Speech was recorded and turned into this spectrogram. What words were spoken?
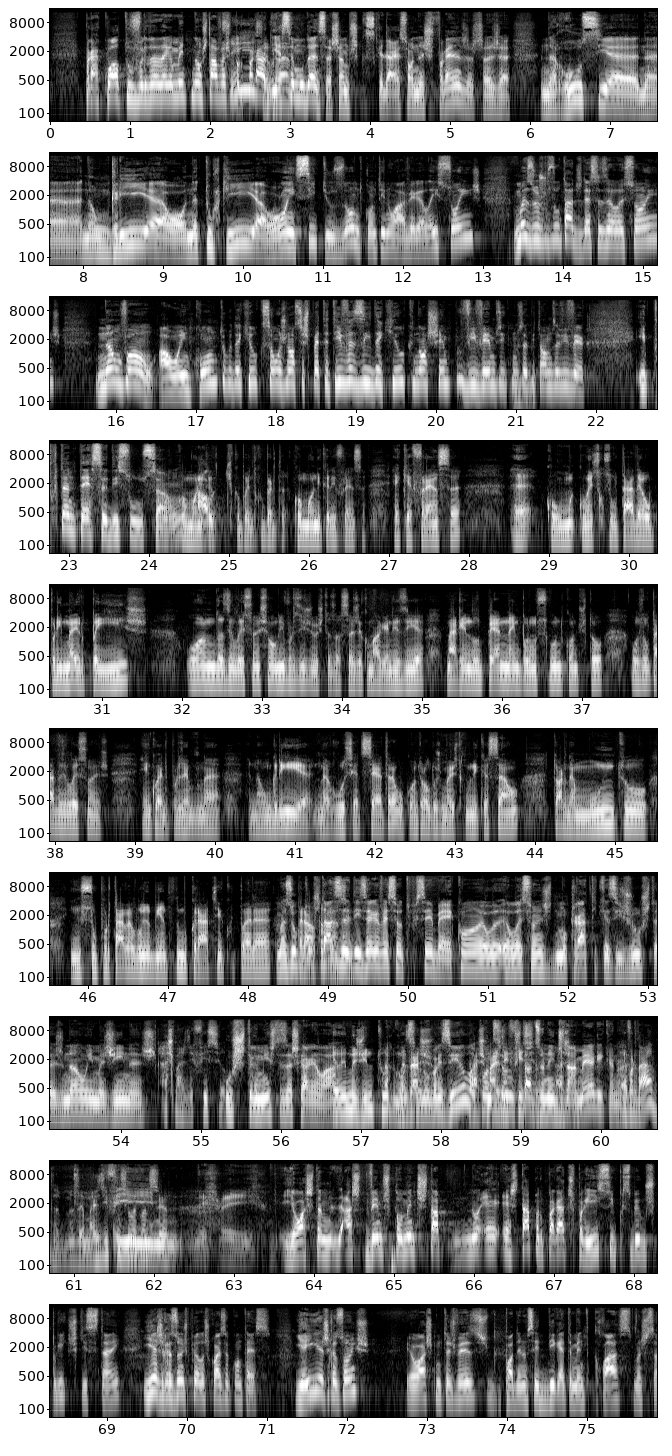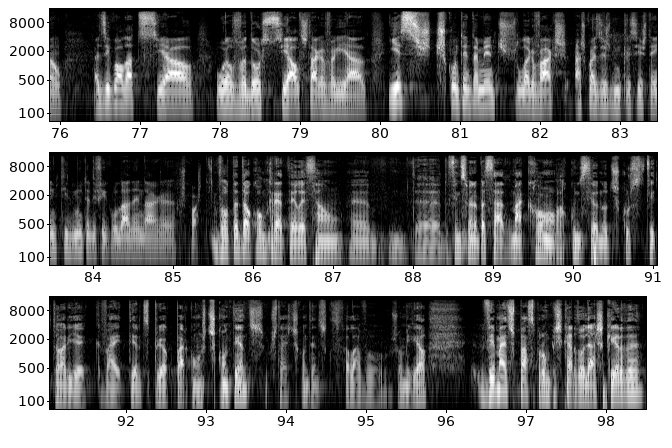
para a qual tu verdadeiramente não estavas Sim, preparado. É e essa mudança, achamos que se calhar é só nas franjas, seja na Rússia, na, na Hungria ou na Turquia ou em sítios onde continua a haver eleições, mas os resultados dessas eleições não vão ao encontro daquilo que são as nossas expectativas e daquilo que nós sempre vivemos e que nos habituamos a viver. E, portanto, essa dissolução... Com a única, desculpa interromper, com única diferença. É que a França com, com este resultado, é o primeiro país onde as eleições são livres e justas. Ou seja, como alguém dizia, Marine Le Pen nem por um segundo contestou o resultado das eleições. Enquanto, por exemplo, na, na Hungria, na Rússia, etc., o controle dos meios de comunicação torna muito insuportável o ambiente democrático para Mas o que tu estás a dizer, a ver se eu te percebo, é com eleições democráticas e justas, não imaginas... Acho mais difícil. Os extremistas a chegarem lá? Eu imagino tudo, aconteceu mas acho... no Brasil, acho aconteceu nos Estados Unidos acho... da América, não é? É verdade, mas é mais difícil e... acontecer. E eu acho que, acho que devemos, pelo menos, estar, é, é estar preparados para isso e perceber os perigos que isso tem e as razões pelas quais acontece. E aí as razões, eu acho que muitas vezes podem não ser diretamente classe, mas são a desigualdade social, o elevador social estar avariado e esses descontentamentos larvares às quais as democracias têm tido muita dificuldade em dar eh, resposta. Voltando ao concreto da eleição de, do fim de semana passado, Macron reconheceu no discurso de vitória que vai ter de se preocupar com os descontentes, os tais descontentes que se falava o João Miguel. Vê mais espaço para um piscar de olho à esquerda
